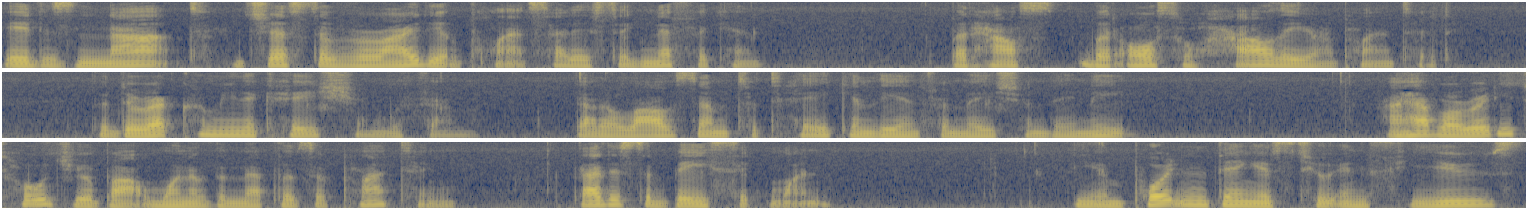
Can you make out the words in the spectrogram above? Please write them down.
It is not just a variety of plants that is significant, but how, but also how they are planted, the direct communication with them that allows them to take in the information they need. I have already told you about one of the methods of planting. That is the basic one. The important thing is to infuse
